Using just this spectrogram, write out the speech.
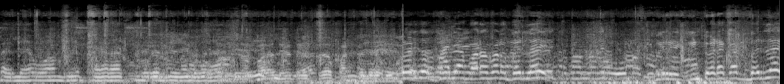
ಬರ್ಲೆ ಒಂದು ಬಡ ಬಡ ಬರ್ಲಿ. ಬರ್ರಿ ಗಂಟು ಹೊಡಕ ಬರ್ಲಿ.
